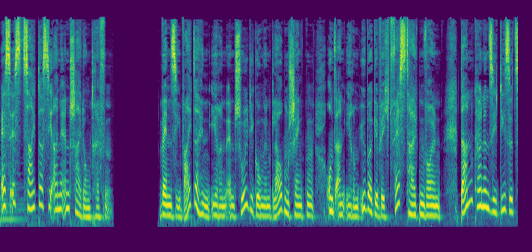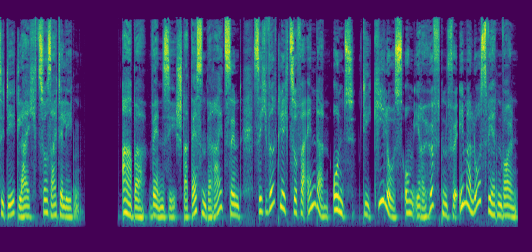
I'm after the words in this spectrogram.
Es ist Zeit, dass Sie eine Entscheidung treffen. Wenn Sie weiterhin Ihren Entschuldigungen Glauben schenken und an Ihrem Übergewicht festhalten wollen, dann können Sie diese CD gleich zur Seite legen. Aber wenn Sie stattdessen bereit sind, sich wirklich zu verändern und die Kilos um Ihre Hüften für immer loswerden wollen,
